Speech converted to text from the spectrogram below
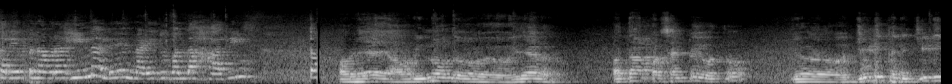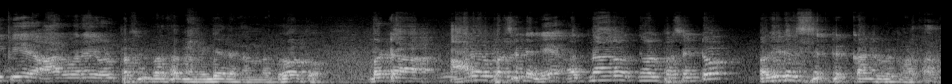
ಕರಿಯಪ್ಪನವರ ಹಿನ್ನೆಲೆ ನಡೆದು ಬಂದ ಹಾದಿ ಅವ್ರು ಹೇಳಿ ಅವ್ರು ಇನ್ನೊಂದು ಇದು ಹೇಳೋದು ಹದಿನಾರು ಪರ್ಸೆಂಟು ಇವತ್ತು ಜಿ ಡಿ ಪಿನ ಜಿ ಡಿ ಪಿ ಆರೂವರೆ ಏಳು ಪರ್ಸೆಂಟ್ ಬರ್ತದೆ ನಮ್ಮ ಇಂಡಿಯಾದಲ್ಲಿ ನಮ್ಮ ಗ್ರೋತು ಬಟ್ ಆರೇಳು ಪರ್ಸೆಂಟಲ್ಲಿ ಹದಿನಾರು ಹದಿನೇಳು ಪರ್ಸೆಂಟು ಅಗ್ರಿಕಲ್ಚರ್ ಸೆಕ್ಟರ್ ಕಾಂಟ್ರಿಬ್ಯೂಟ್ ಮಾಡ್ತಾರೆ.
